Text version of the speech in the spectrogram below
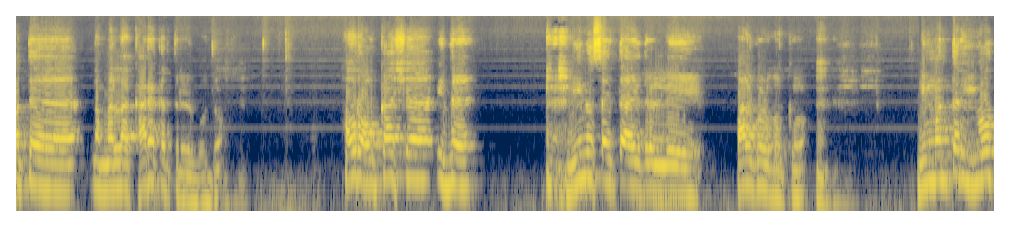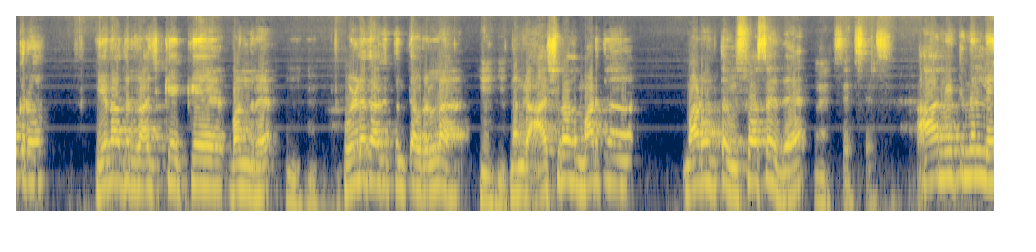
ಮತ್ತೆ ನಮ್ಮೆಲ್ಲ ಕಾರ್ಯಕರ್ತರು ಇರ್ಬೋದು. ಅವ್ರ ಅವಕಾಶ ಇದೆ. ನೀನು ಸಹಿತ ಇದರಲ್ಲಿ ಪಾಲ್ಗೊಳ್ಬೇಕು. ನಿಮ್ಮಂತರ ಯುವಕರು ಏನಾದ್ರೂ ರಾಜಕೀಯಕ್ಕೆ ಬಂದ್ರೆ ಒಳ್ಳೇದಾಗುತ್ತಂತೆ ಅವರೆಲ್ಲ. ನನ್ಗೆ ಆಶೀರ್ವಾದ ಮಾಡ್ತ ಮಾಡುವಂತ ವಿಶ್ವಾಸ ಇದೆ. ಆ ನಿಟ್ಟಿನಲ್ಲಿ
